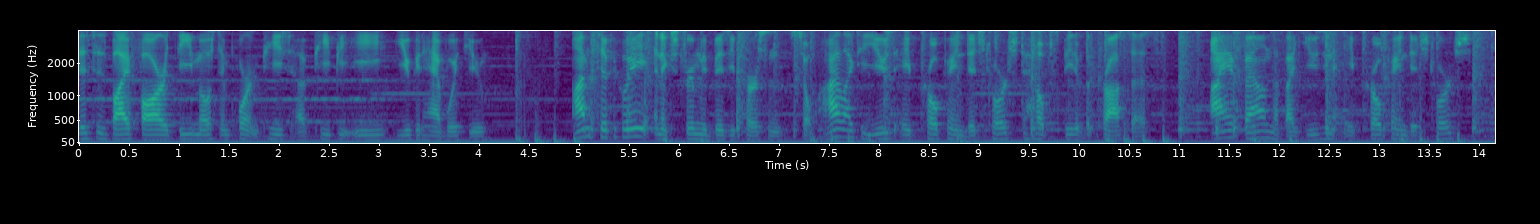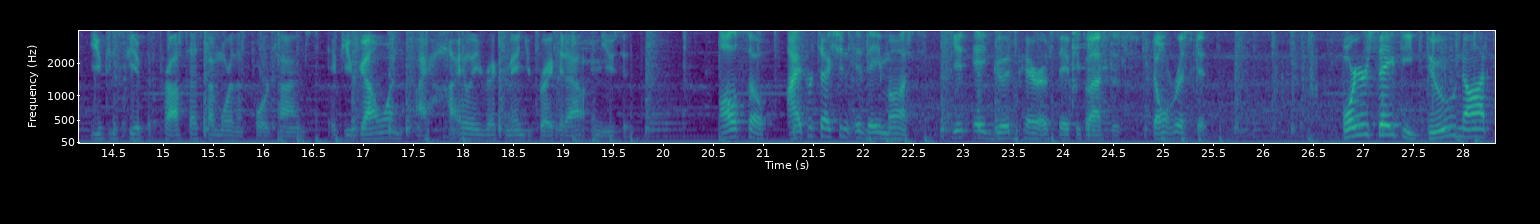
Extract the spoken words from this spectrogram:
This is by far the most important piece of PPE you can have with you. I'm typically an extremely busy person, so I like to use a propane ditch torch to help speed up the process. I have found that by using a propane ditch torch, you can speed up the process by more than four times. If you've got one, I highly recommend you break it out and use it. Also, eye protection is a must. Get a good pair of safety glasses. Don't risk it. For your safety, do not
